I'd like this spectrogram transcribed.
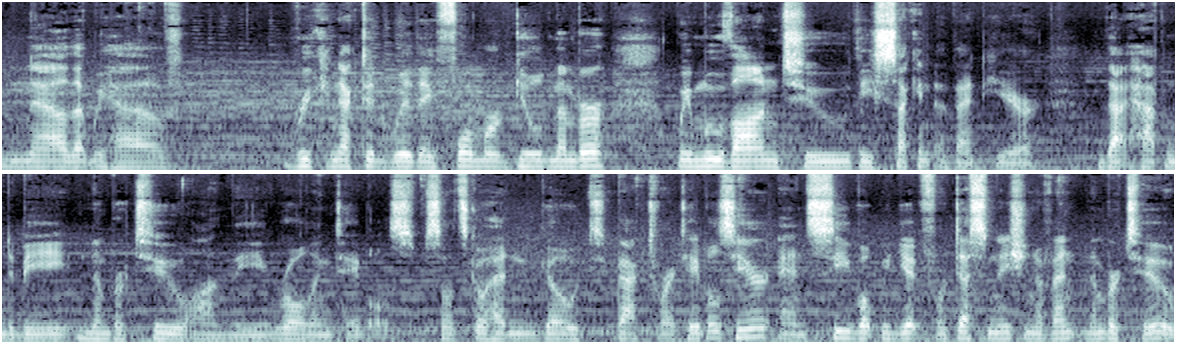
now that we have reconnected with a former guild member, we move on to the second event here. that happened to be number two on the rolling tables. So let's go ahead and go to, back to our tables here and see what we get for destination event number two.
